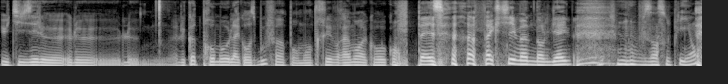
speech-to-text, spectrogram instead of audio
utilisez le, le, le, le code promo La Grosse Bouffe hein, pour montrer vraiment à Koro qu'on pèse un maximum dans le game. Nous vous en supplions.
